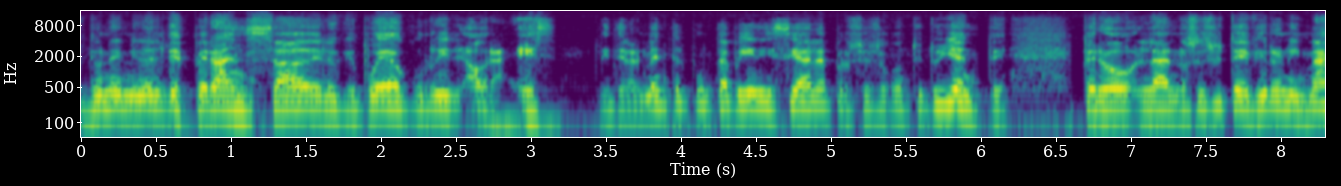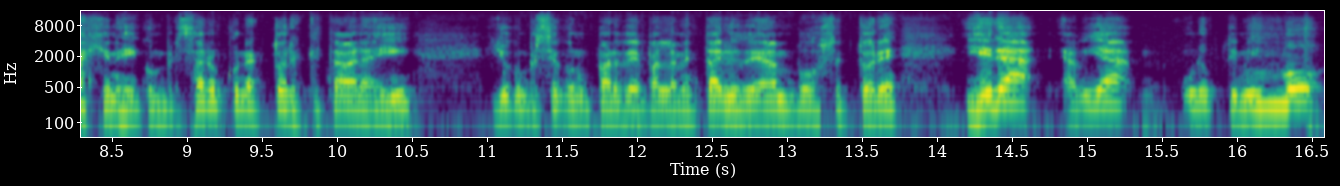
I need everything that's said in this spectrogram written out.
de un nivel de esperanza de lo que pueda ocurrir. Ahora, es literalmente el puntapié inicial al proceso constituyente. Pero la, no sé si ustedes vieron imágenes y conversaron con actores que estaban ahí. Yo conversé con un par de parlamentarios de ambos sectores y era había un optimismo,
